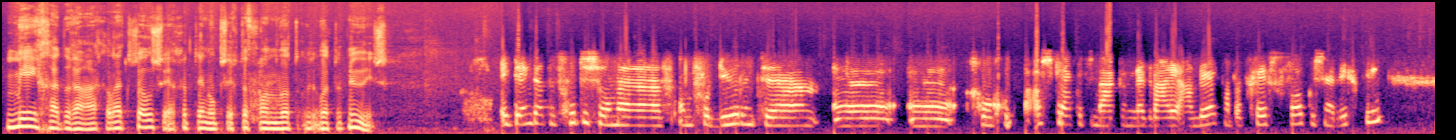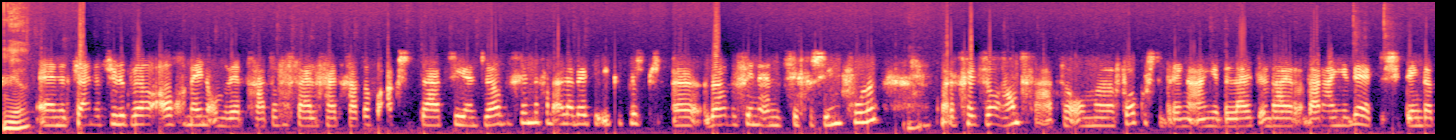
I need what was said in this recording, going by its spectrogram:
mee gaat dragen? Laat ik zo zeggen, ten opzichte van wat, wat het nu is. Ik denk dat het goed is om, eh, om voortdurend eh, eh, gewoon goed afspraken te maken met waar je aan werkt. Want dat geeft focus en richting. Ja. En het zijn natuurlijk wel algemene onderwerpen. Het gaat over veiligheid, het gaat over acceptatie en het welbevinden van LHBTIQ eh, welbevinden en het zich gezien voelen. Maar het geeft wel handvaten om focus te brengen aan je beleid en waar, waaraan je werkt. Dus ik denk dat,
